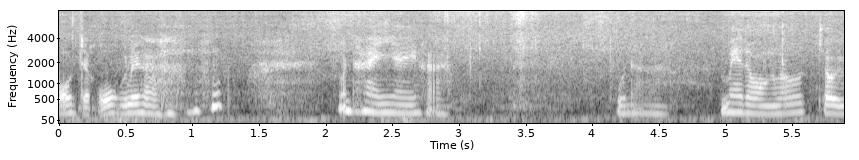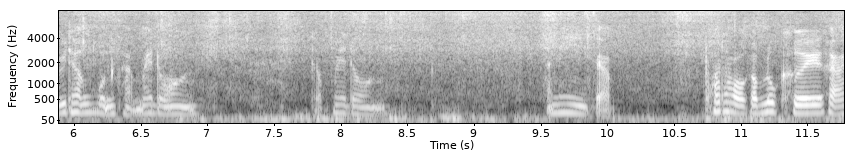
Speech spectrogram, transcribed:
ออกจากอกเลยค่ะ มันให้ไงค่ะพูนะแม่ดองแล้วเกี่ยวอยู่ทั้งบุญค่ะ แม่ดอง กับแม่ดอง อันนี้กับพ่อเฒ่ากับลูกเคยค่ะ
